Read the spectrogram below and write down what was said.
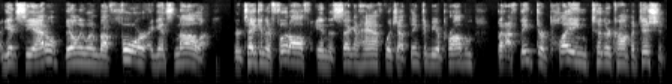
against Seattle. They only win by four against Nala. They're taking their foot off in the second half, which I think could be a problem. but I think they're playing to their competition.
